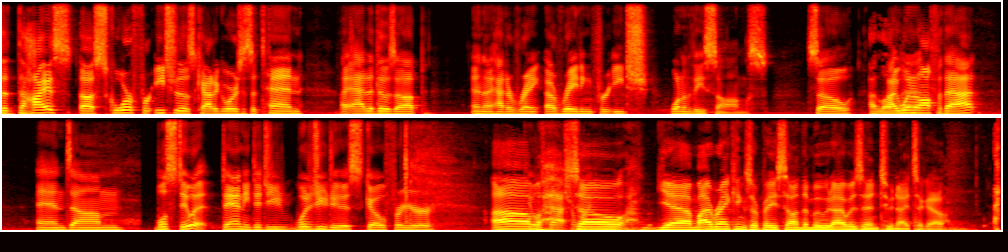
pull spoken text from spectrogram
the the highest uh, score for each of those categories is a 10. I added those up and I had a, rank, a rating for each one of these songs. So I love went that. off of that and um, let's do it. Danny, did you what did you do? Is go for your Um, old-fashioned so yeah, my rankings are based on the mood I was in two nights ago.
